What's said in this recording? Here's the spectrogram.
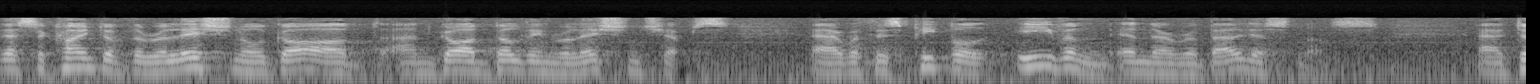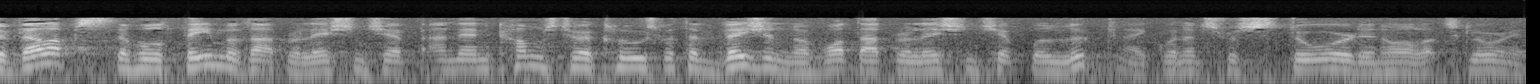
this account of the relational God and God building relationships uh, with his people, even in their rebelliousness, uh, develops the whole theme of that relationship and then comes to a close with a vision of what that relationship will look like when it's restored in all its glory.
